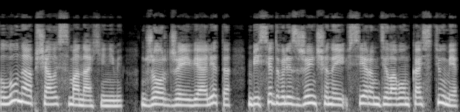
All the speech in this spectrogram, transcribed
Луна общалась с монахинями, Джорджия и Виолетта беседовали с женщиной в сером деловом костюме,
